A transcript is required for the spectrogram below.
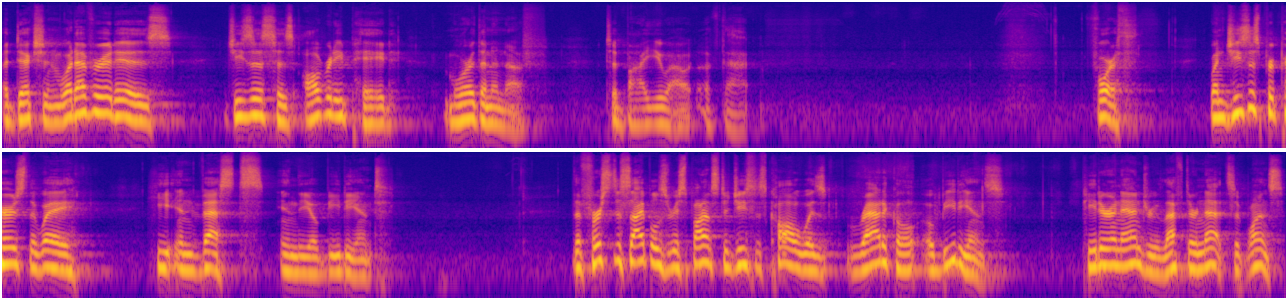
addiction, whatever it is, Jesus has already paid more than enough to buy you out of that. Fourth, when Jesus prepares the way, he invests in the obedient. The first disciples' response to Jesus' call was radical obedience. Peter and Andrew left their nets at once.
